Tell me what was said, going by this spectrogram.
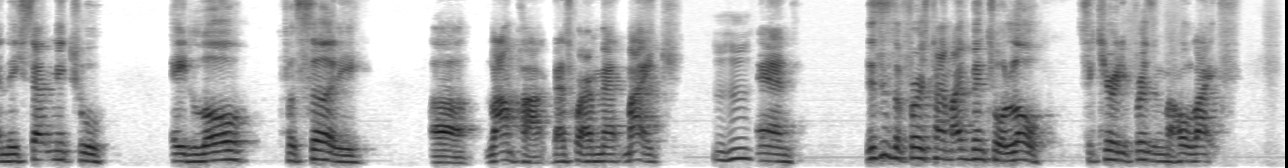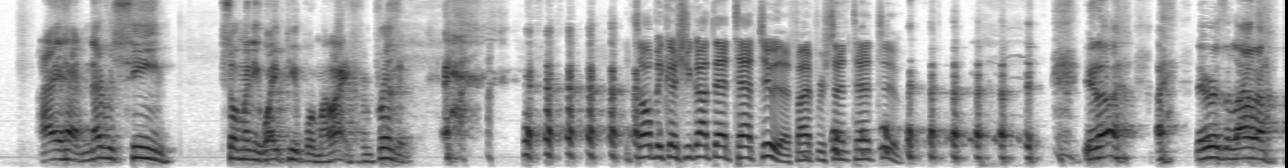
and they sent me to a low facility, uh, Lompoc. That's where I met Mike, Mm-hmm. and this is the first time I've been to a low security prison my whole life. I had never seen so many white people in my life in prison. It's all because you got that tattoo, that five percent tattoo. you know, I, there was a lot of,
